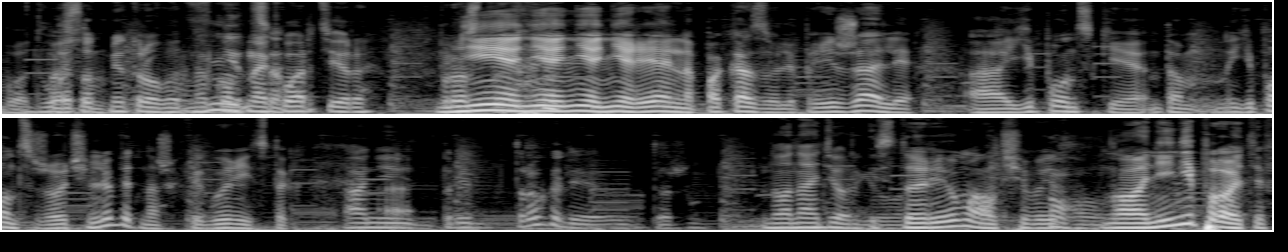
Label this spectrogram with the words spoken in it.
Вот, поэтому- 200-метровая В однокомнатная квартира. Не, не, не, не, реально показывали, приезжали а, японские, там ну, японцы же очень любят наших фигуристок. Они А. притрогали тоже Но она дергивала. История умалчивает, Ого. но они не против.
